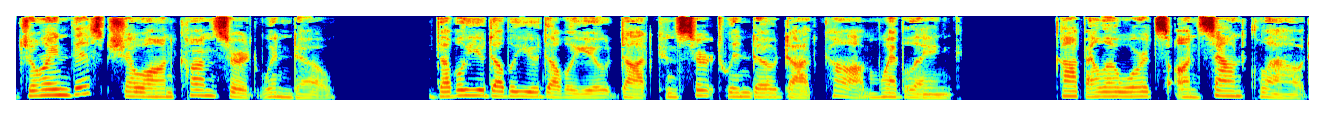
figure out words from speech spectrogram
Join this show on Concert Window. www.concertwindow.com web link. Kappelloarts on SoundCloud.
